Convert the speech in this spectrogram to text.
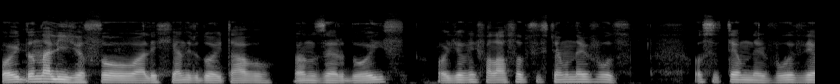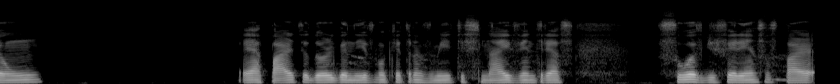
Oi, dona Lígia, eu sou Alexandre do oitavo ano 02. Hoje eu vim falar sobre o sistema nervoso. O sistema nervoso é um é a parte do organismo que transmite sinais entre as suas diferentes par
